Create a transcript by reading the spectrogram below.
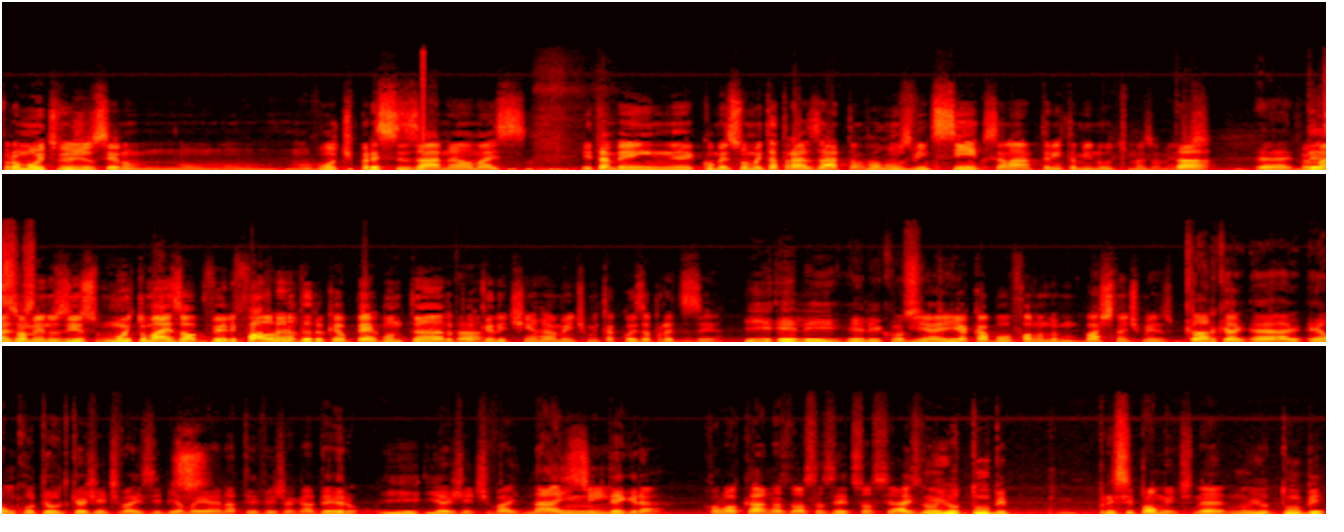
Foram muitos, viu, José? Não, não, não, não vou te precisar, não, mas. E também eh, começou muito atrasado, então vamos uns 25, sei lá, 30 minutos mais ou menos. Tá. é, Foi mais ou desses- menos isso. Muito mais óbvio ele falando do que eu perguntando, Tá. porque ele tinha realmente muita coisa para dizer. E ele, ele E conseguiu. aí acabou falando bastante mesmo. Claro que é, é um conteúdo que a gente vai exibir amanhã na TV Jangadeiro e, e a gente vai, na Sim. íntegra, colocar nas nossas redes sociais, no YouTube, principalmente, né? No YouTube,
